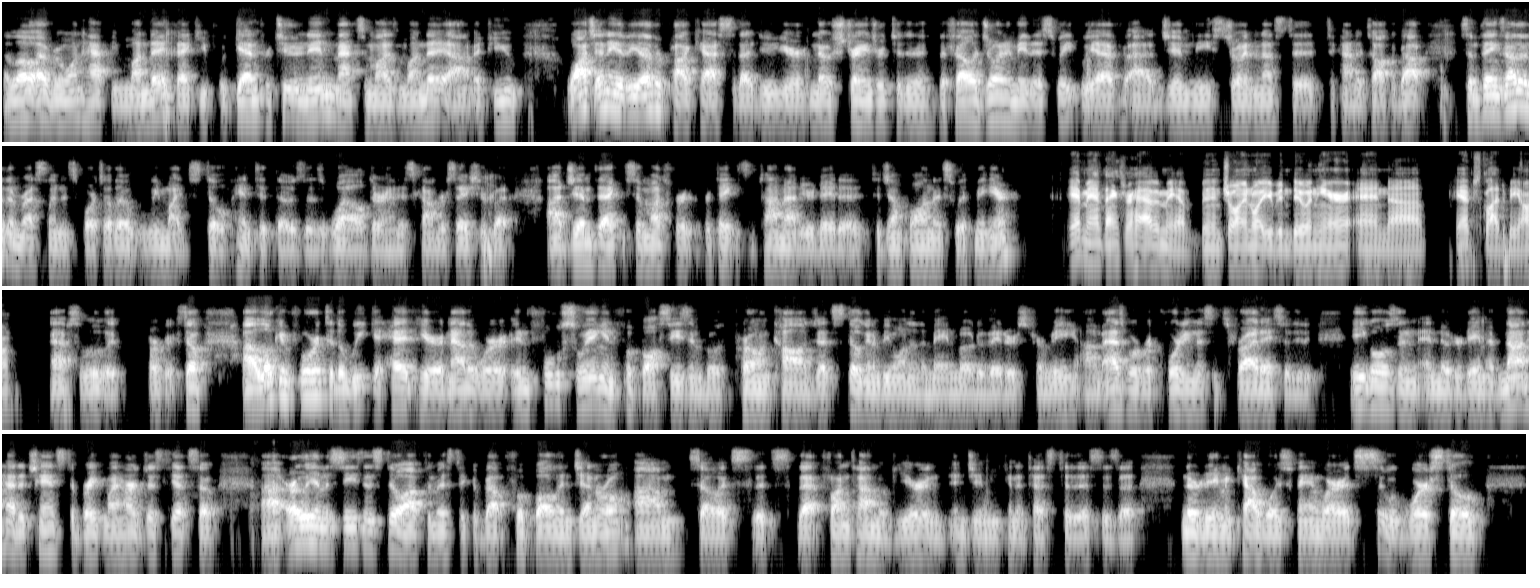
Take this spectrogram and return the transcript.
Hello, everyone. Happy Monday. Thank you again for tuning in, Maximize Monday. Um, if you watch any of the other podcasts that I do, you're no stranger to the, the fella joining me this week. We have uh, Jim Neese joining us to, to kind of talk about some things other than wrestling and sports, although we might still hint at those as well during this conversation. But uh, Jim, thank you so much for, for taking some time out of your day to, to jump on this with me here. Yeah, man. Thanks for having me. I've been enjoying what you've been doing here and uh, yeah, just glad to be on. Absolutely. Perfect. So, uh, looking forward to the week ahead here. Now that we're in full swing in football season, both pro and college, that's still going to be one of the main motivators for me. Um, as we're recording this, it's Friday, so the Eagles and, and Notre Dame have not had a chance to break my heart just yet. So, uh, early in the season, still optimistic about football in general. Um, so it's it's that fun time of year, and, and Jim, you can attest to this as a Notre Dame and Cowboys fan, where it's we're still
